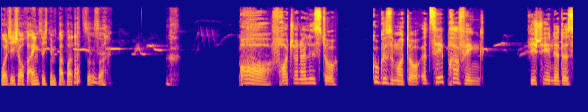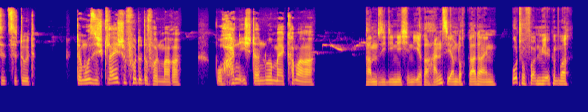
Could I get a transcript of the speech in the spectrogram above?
wollte ich auch eigentlich dem Paparazzo sagen. Oh, Frau Journalisto, gucken Sie mal da, ein Zebrafink. Wie schön der da sitze tut. Da muss ich gleich ein Foto davon machen. Wo han ich dann nur meine Kamera? Haben Sie die nicht in Ihrer Hand? Sie haben doch gerade ein Foto von mir gemacht.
